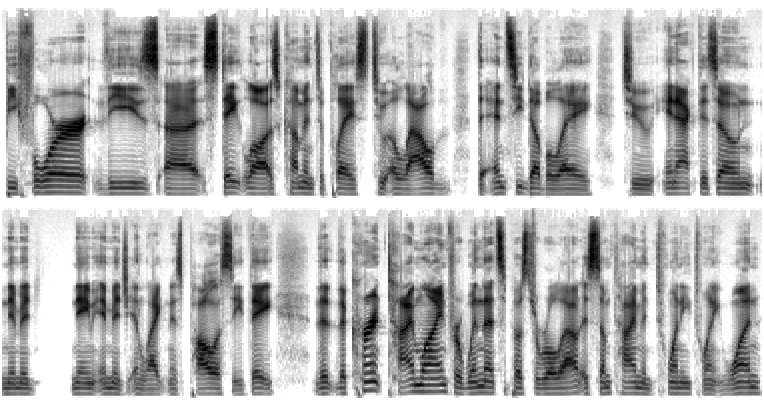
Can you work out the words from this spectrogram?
before these uh, state laws come into place to allow the NCAA to enact its own name, name, image, and likeness policy. They the, the current timeline for when that's supposed to roll out is sometime in 2021.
